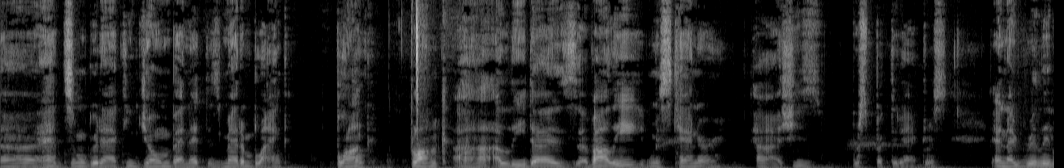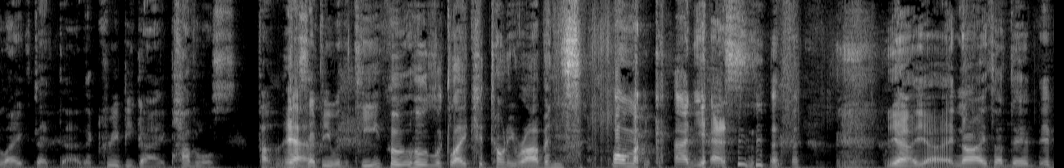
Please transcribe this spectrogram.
Uh, had some good acting. Joan Bennett is Madame Blanc. Blanc. Blanc. Uh, Alida is Valli, Miss Tanner. Uh, she's respected actress. And I really like that uh, the creepy guy, Pavlos. Pa- yeah. Giuseppe with the teeth. Who, who looked like Tony Robbins? Oh my God! Yes. yeah, yeah. No, I thought that it,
